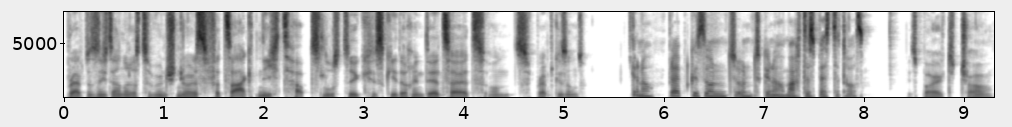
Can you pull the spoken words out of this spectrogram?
bleibt uns nichts anderes zu wünschen als verzagt nicht, habt's lustig, es geht auch in der Zeit und bleibt gesund. Genau, bleibt gesund und genau, macht das Beste draus. Bis bald. Ciao.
